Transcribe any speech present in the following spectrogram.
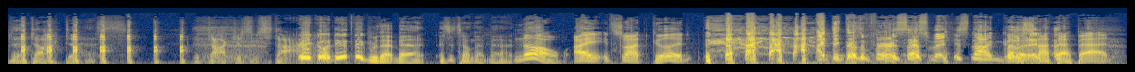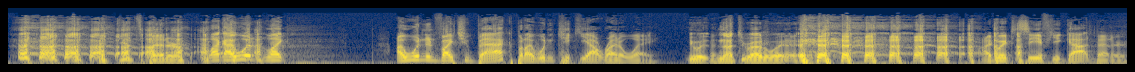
The doctors. The doctors of style. Rico, do you think we're that bad? Does it sound that bad? No, I. It's not good, I think that's a fair assessment. It's not good. but it's not that bad. It's better. Like I would like. I wouldn't invite you back, but I wouldn't kick you out right away. You would not to right away. I'd wait to see if you got better.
